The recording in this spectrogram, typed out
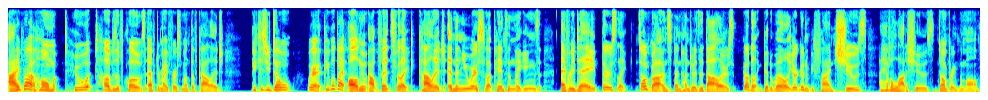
I brought home two tubs of clothes after my first month of college because you don't it. People buy all new outfits for like college and then you wear sweatpants and leggings every day. There's like don't go out and spend hundreds of dollars. Go to like Goodwill. You're going to be fine. Shoes. I have a lot of shoes. Don't bring them all.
